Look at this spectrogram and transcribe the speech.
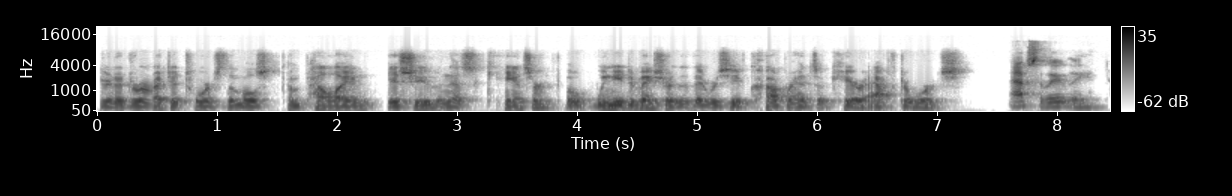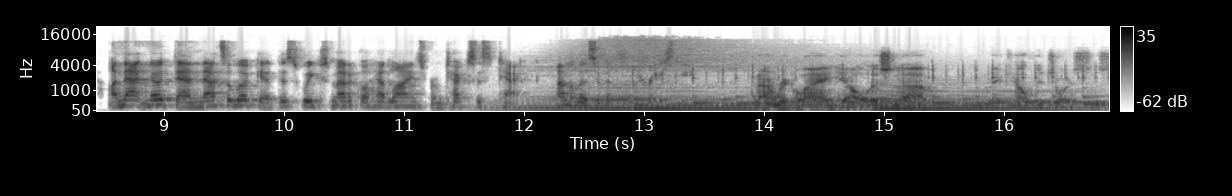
you're going to direct it towards the most compelling issue, and that's cancer. But we need to make sure that they receive comprehensive care afterwards. Absolutely. On that note, then, that's a look at this week's medical headlines from Texas Tech. I'm Elizabeth Tracy. And I'm Rick Lang. Y'all listen up and make healthy choices.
